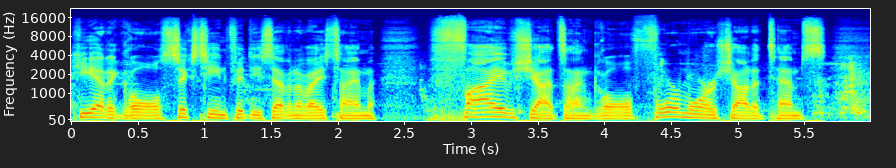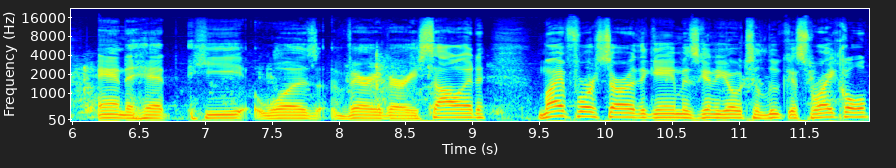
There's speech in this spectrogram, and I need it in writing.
He had a goal, 1657 of ice time, five shots on goal, four more shot attempts, and a hit. He was very, very solid. My four star of the game is going to go to Lukas Reichel.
